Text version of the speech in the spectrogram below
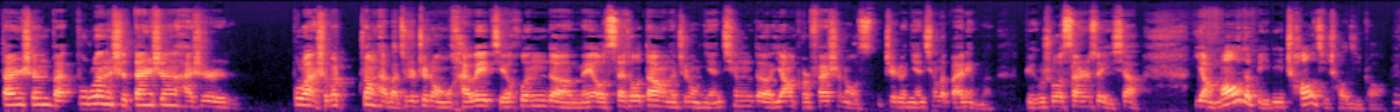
单身白不论是单身还是不管什么状态吧，就是这种还未结婚的、没有 settle down 的这种年轻的 young professionals，这个年轻的白领们，比如说三十岁以下。养猫的比例超级超级高，嗯，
